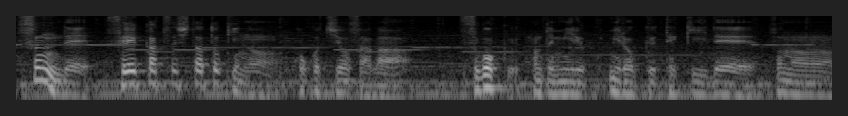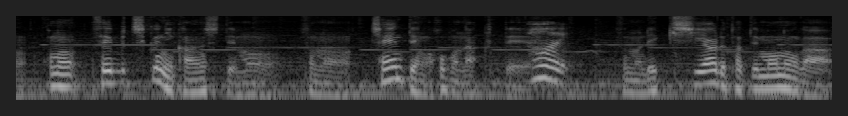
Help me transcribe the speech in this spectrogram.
住んで生活した時の心地よさがすごく本当に魅力的でそのこの西部地区に関してもそのチェーン店がほぼなくて。はいその歴史ある建物が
